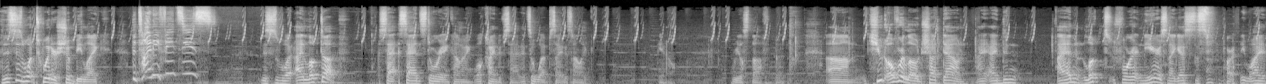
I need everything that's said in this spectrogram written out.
This is what Twitter should be like. The tiny feetsies! This is what I looked up. Sad, sad story incoming. Well, kind of sad. It's a website. It's not like, you know, real stuff, but um, Cute Overload shut down. I, I didn't, I hadn't looked for it in years, and I guess this is partly why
